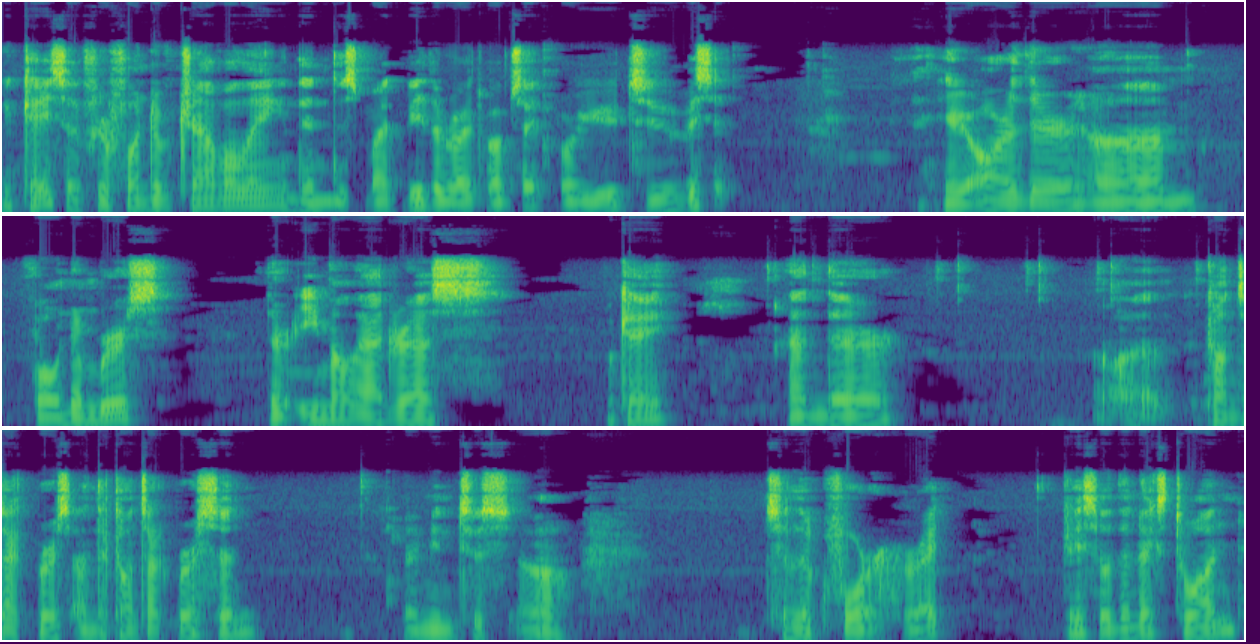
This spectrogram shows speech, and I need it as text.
okay so if you're fond of traveling then this might be the right website for you to visit. Here are their um, phone numbers their email address okay? And their uh, contact person and the contact person I mean to uh, to look for right? Okay so the next one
